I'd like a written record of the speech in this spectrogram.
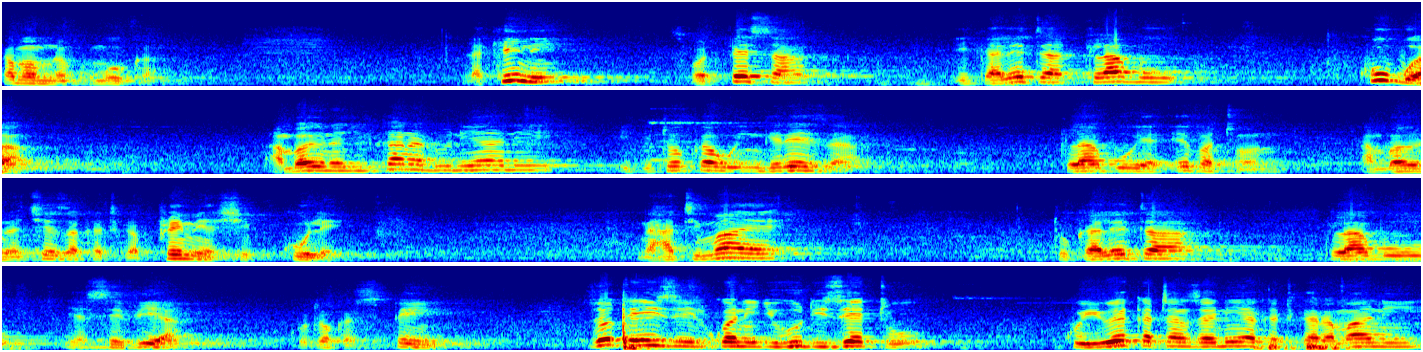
kama mnakumbuka, lakini SportPesa ikaleta klabu kubwa ambayo inajulikana duniani ikitoka Uingereza, klabu ya Everton ambayo inacheza katika Premiership kule, na hatimaye tukaleta klabu ya Sevilla kutoka Spain. Zote hizi ilikuwa ni juhudi zetu kuiweka Tanzania katika ramani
